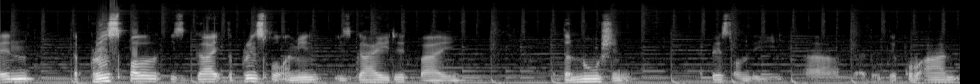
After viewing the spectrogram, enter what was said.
Then the principle is guide. The principle, I mean, is guided by the notion based on the uh, the, the Quran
